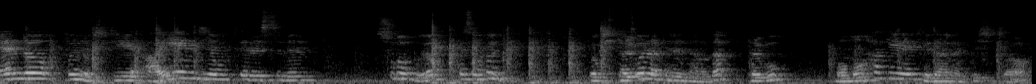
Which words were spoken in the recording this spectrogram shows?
end up은 역시 뒤에 ing 형태를 쓰는 수거고요 해석은 역시 결과를 나타내는 단어다 결국 뭐뭐 하게 되다라는 뜻이죠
